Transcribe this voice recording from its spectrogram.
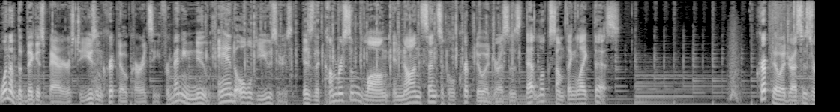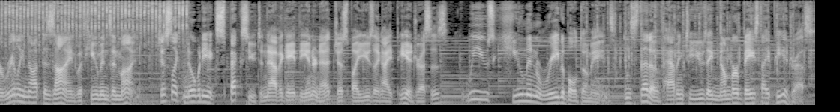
One of the biggest barriers to using cryptocurrency for many new and old users is the cumbersome, long, and nonsensical crypto addresses that look something like this. Crypto addresses are really not designed with humans in mind. Just like nobody expects you to navigate the internet just by using IP addresses, we use human readable domains instead of having to use a number based IP address.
